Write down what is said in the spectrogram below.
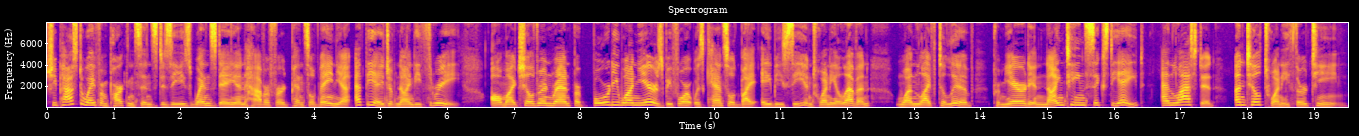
She passed away from Parkinson's disease Wednesday in Haverford, Pennsylvania, at the age of 93. All My Children ran for 41 years before it was canceled by ABC in 2011. One Life to Live premiered in 1968 and lasted until 2013.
